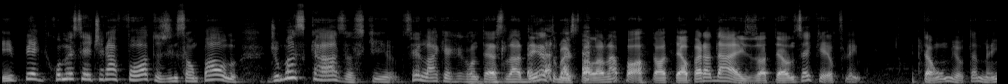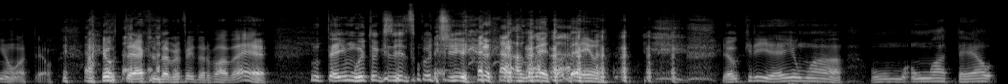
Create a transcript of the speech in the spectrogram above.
E peguei- comecei a tirar fotos em São Paulo de umas casas que, sei lá o que, é que acontece lá dentro, mas está lá na porta. Hotel Paradise, hotel não sei o quê. Eu falei, então o meu também é um hotel. Aí o técnico da prefeitura falava, é, não tem muito o que se discutir. Argumentou bem, ué. Eu criei uma, um, um hotel.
